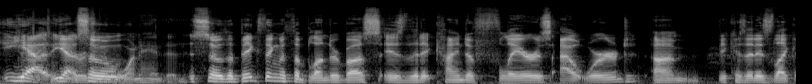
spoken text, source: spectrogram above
yeah, yeah, or is it so one-handed? So the big thing with the blunderbuss is that it kind of flares outward, um, because it is like,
